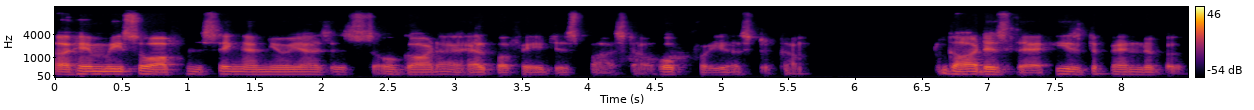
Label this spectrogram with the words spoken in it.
A hymn we so often sing on New Year's is, "Oh God, our help of ages past, our hope for years to come." God is there. He's dependable.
